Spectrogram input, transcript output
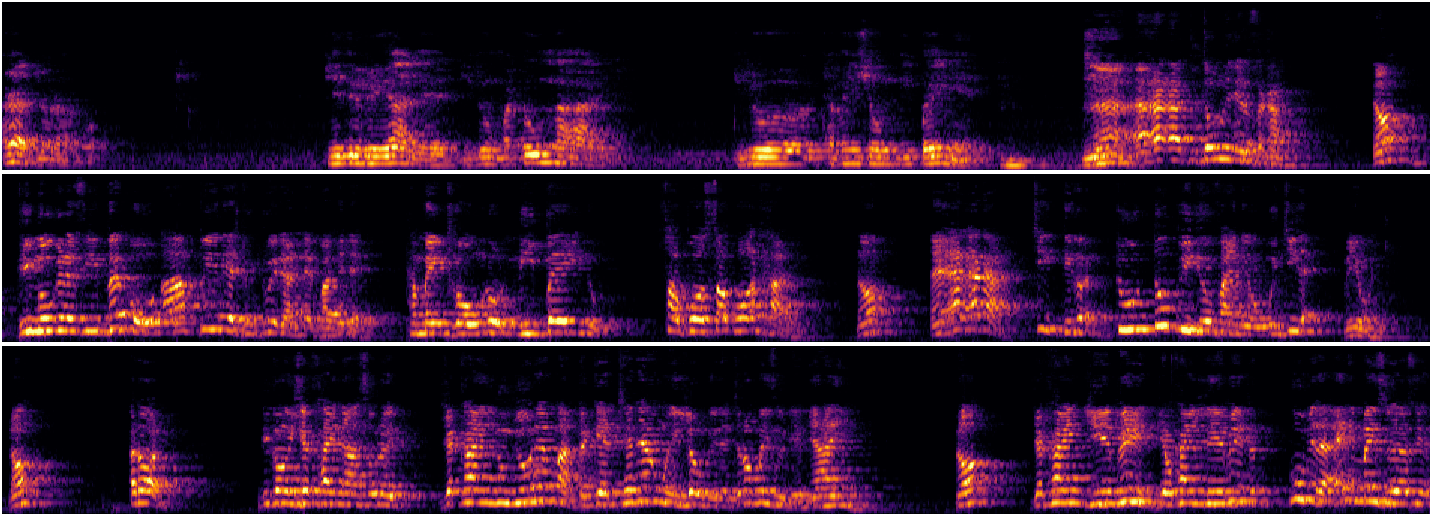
အဲ့ဒါပြောတာပေါ့ပြည်သူတွေကလည်းဒီလိုမတုံးငါရတယ်ဒီလိုထမင်းရှုံဒီပိနေနာအဲ့အဲ့ဒီတော့လည်းစကားနော်ဒီမိုကရေစီဘက်ကိုအားပေးတဲ့သူတွေ့တာနဲ့ဗာဖြစ်တယ်ထမိန်ထုံတို့หนีပိန်းတို့စောက်ပေါ်စောက်ပေါ်အထားတယ်နော်အဲ့အဲ့အဲ့ဒါကြည့်ဒီကတူတူဗီဒီယိုဖိုင်တွေကိုဝင်ကြည့်လိုက်မယုံဘူးနော်အဲ့တော့ဒီကောင်ရခိုင်နာဆိုတဲ့ရခိုင်လူမျိုးတွေမှာတကယ်ထဲထဲဝင်လုံနေတယ်ကျွန်တော်မိတ်ဆွေတွေအများကြီးနော် ရခိုင်ရေဘေးရခိုင်လေဘေးကိုပြလာအဲ့ဒီမိတ်ဆွေရဆို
